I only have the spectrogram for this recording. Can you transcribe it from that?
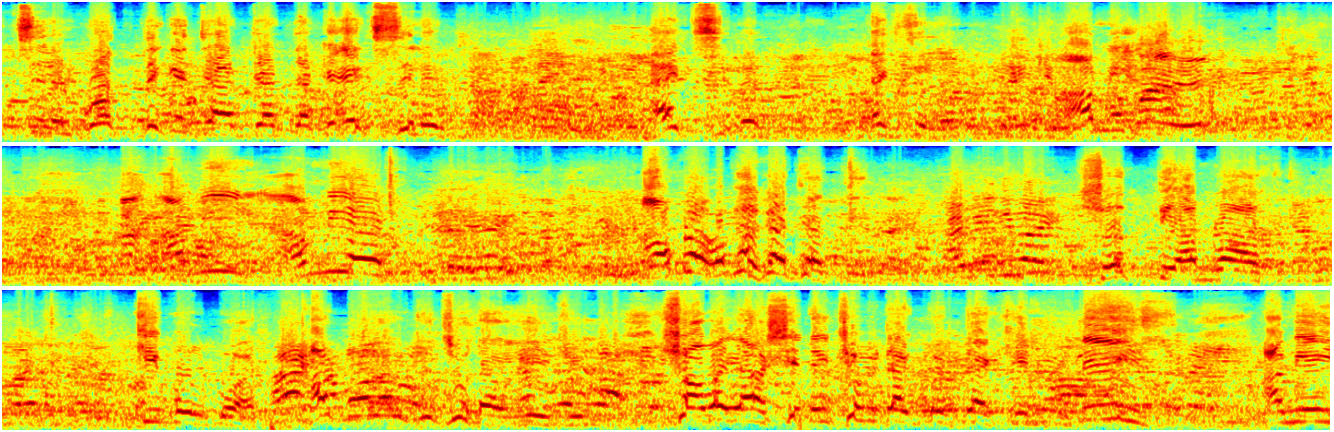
এক্সিলেন্ট প্রত্যেকে যার যার যাকে এক্সিলেন্ট এক্সিলেন্ট এক্সিলেন্ট আমি আমি আমি আর আমরা অভাগা জাতি। সত্যি আমরা কি বলব আর? আর বলার কিছু নাই এই জন্য সবাই আসেন, এই ছবিটা একবার দেখেন প্লিজ আমি এই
